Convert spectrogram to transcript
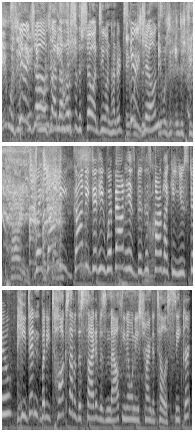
It was an- Scary it- it Jones, was I'm the host industry- of the show on Z100. Scary was a- Jones. it was an industry party. Wait, okay? Gandhi, Gandhi, did he whip out his business card like he used to? He didn't, but he talks out of the side of his mouth. You know when he's trying to tell a secret,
